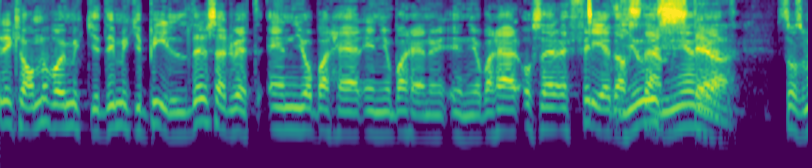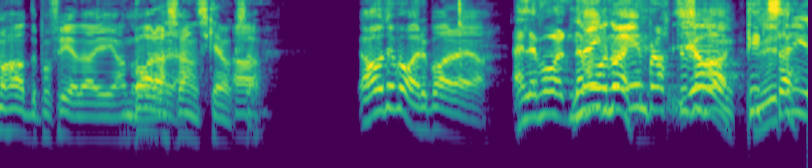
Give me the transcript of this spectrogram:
reklamen var ju mycket, det är mycket bilder, så här, du vet, en jobbar här, en jobbar här, en jobbar här. Och så är det Just fredagsstämningen, det. du vet. Så som man hade på fredag i januari. Bara svenskar också. Ja. Ja, det var det bara ja. Eller var, Nej, det var en blatte som ja, pizza. Det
